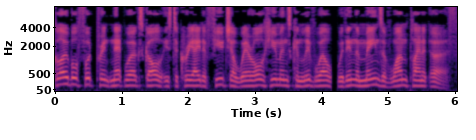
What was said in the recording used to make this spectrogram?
Global Footprint Network's goal is to create a future where all humans can live well, within the means of one planet Earth.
